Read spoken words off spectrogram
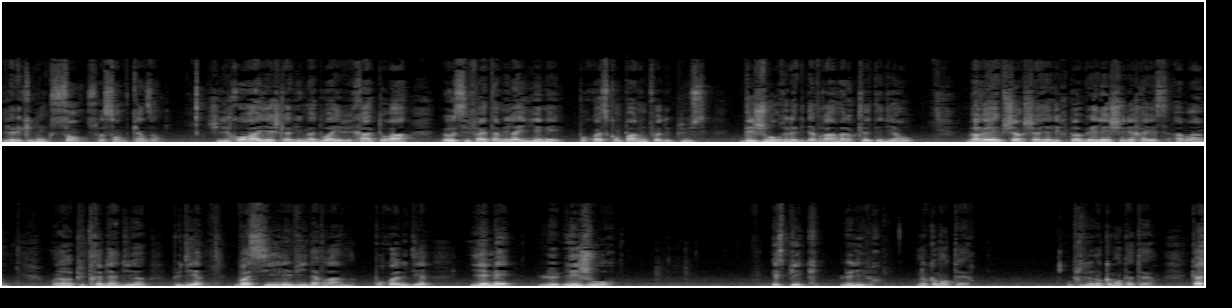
Il a vécu donc 175 ans. Shilichora Yesh Lavi Madwa Iricha Torah, Veosifa et Amila Yeme. Pourquoi est-ce qu'on parle une fois de plus des jours de la vie d'Avraham alors que ça a été dit en haut? Varev Shar Shaya Lichtov Vele Shene Chayes Avraham. On aurait pu très bien dire, pu dire, voici les vies d'Abraham. Pourquoi le dire? Yémé, les jours. Explique le livre, nos commentaires, ou plutôt nos commentateurs. Car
